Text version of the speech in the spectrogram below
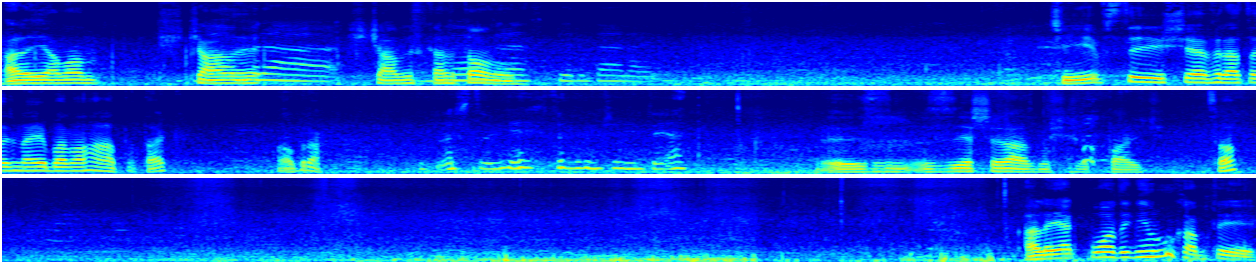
Ale ja mam ściany, Dobra. ściany z kartonu. Dobra, spierdalaj. Czyli wstydzisz się wracać na jebaną chatę, tak? Dobra. Po prostu nie chcę, bym mi to ja. Y, Z, z jeszcze raz musisz odpalić. Co? Ale jak płody nie rucham, ty.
